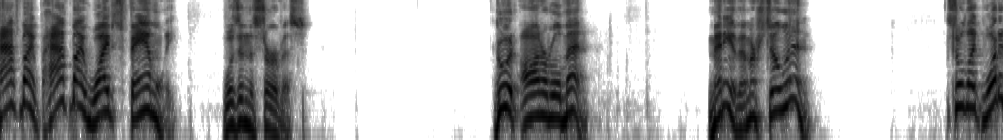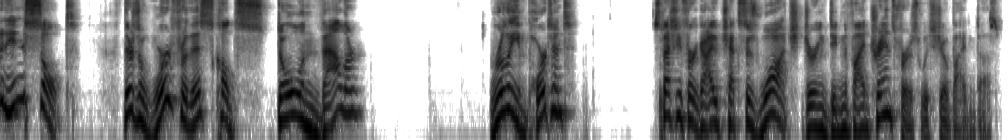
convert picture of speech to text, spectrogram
Half my half my wife's family was in the service. Good, honorable men. Many of them are still in. So, like, what an insult. There's a word for this called stolen valor. Really important, especially for a guy who checks his watch during dignified transfers, which Joe Biden does.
